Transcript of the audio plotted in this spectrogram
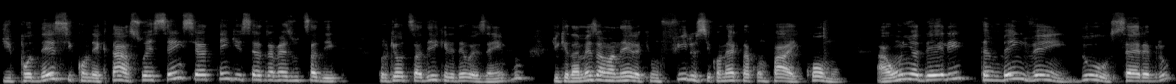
de poder se conectar, a sua essência tem que ser através do tzadik, porque o tzadik, ele deu exemplo de que da mesma maneira que um filho se conecta com o pai, como a unha dele também vem do cérebro,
